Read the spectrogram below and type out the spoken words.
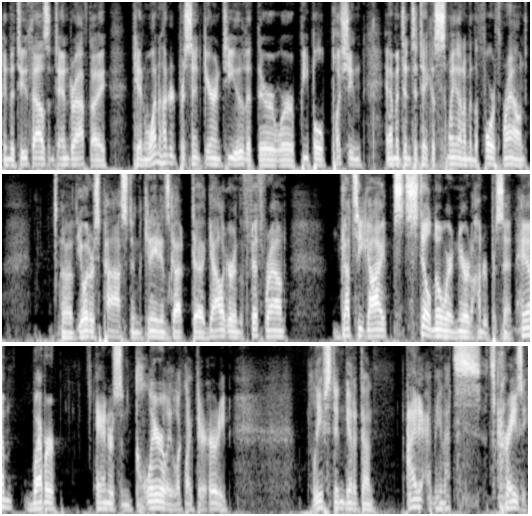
in the 2010 draft. I can 100% guarantee you that there were people pushing Edmonton to take a swing on him in the fourth round. Uh, the Oilers passed, and the Canadiens got uh, Gallagher in the fifth round. Gutsy guy, still nowhere near at 100%. Him, Weber, Anderson clearly look like they're hurting. Leafs didn't get it done. I, I mean, that's it's crazy.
